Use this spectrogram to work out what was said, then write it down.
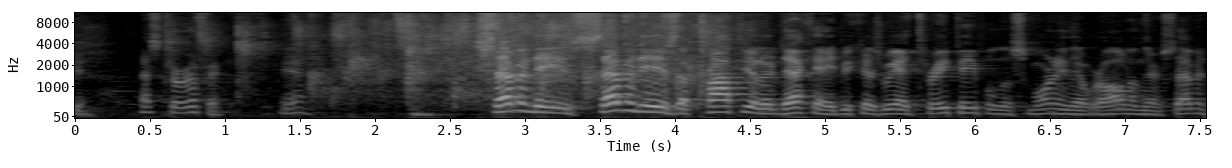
you. That's terrific. Yeah. 70 is, 70 is a popular decade because we had three people this morning that were all in their 70s.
